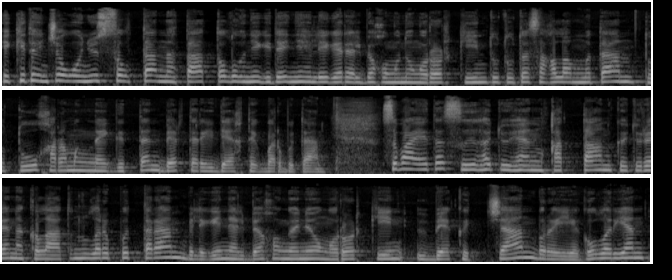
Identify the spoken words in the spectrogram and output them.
Иккитенче онюс сылттан таатталуыне гиден елегер әлбе хоңын оңырор кейін тутута сағаламмыта, туту харамың найгыттан бер тәрейдәқтік бар бұта. Сыбайыта сыға түйен қаттан көтірен акылатын улары пыттарам, білеген әлбе хоңыны оңырор кейін үбе күтчан, бұрайығы оларян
